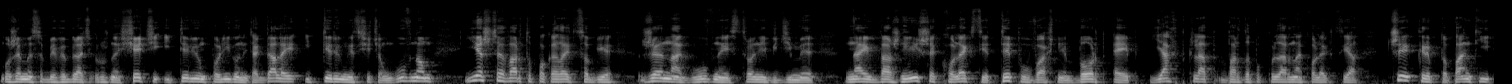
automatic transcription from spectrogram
możemy sobie wybrać różne sieci, Ethereum, Polygon i tak dalej. Ethereum jest siecią główną. Jeszcze warto pokazać sobie, że na głównej stronie widzimy najważniejsze kolekcje typu właśnie Board Ape Yacht Club, bardzo popularna kolekcja, czy CryptoPunki.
